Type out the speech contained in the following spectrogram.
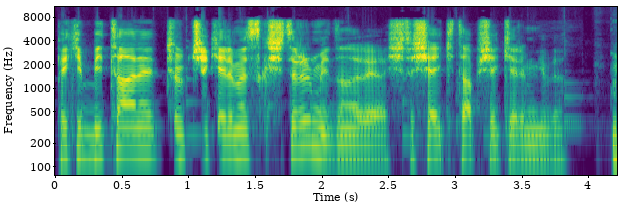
Peki bir tane Türkçe kelime sıkıştırır mıydın araya? İşte şey kitap şekerim gibi.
